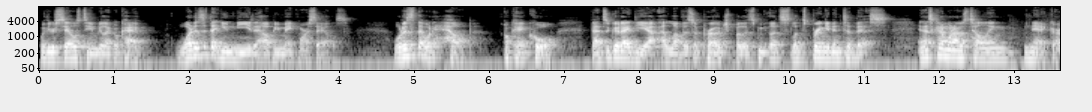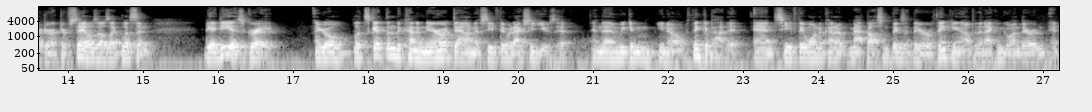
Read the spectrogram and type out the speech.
with your sales team be like okay what is it that you need to help you make more sales? What is it that would help? Okay, cool. That's a good idea. I love this approach, but let's let's let's bring it into this. And that's kind of what I was telling Nick, our director of sales. I was like, listen, the idea is great. I go, let's get them to kind of narrow it down and see if they would actually use it. And then we can, you know, think about it and see if they want to kind of map out some things that they were thinking of. And then I can go in there and, and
